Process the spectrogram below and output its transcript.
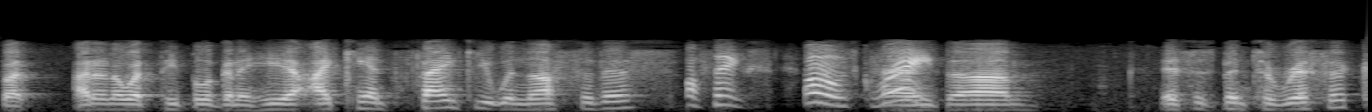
but I don't know what people are going to hear. I can't thank you enough for this. Oh, thanks. Oh, it's great. And um, this has been terrific.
